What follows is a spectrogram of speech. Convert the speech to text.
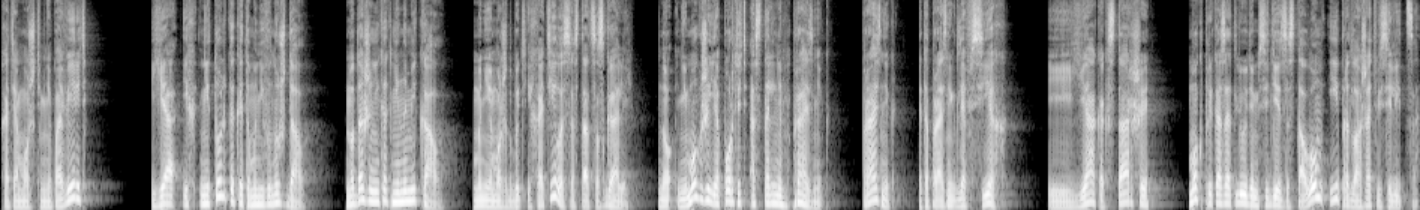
Хотя, можете мне поверить, я их не только к этому не вынуждал, но даже никак не намекал. Мне, может быть, и хотелось остаться с Галей, но не мог же я портить остальным праздник. Праздник – это праздник для всех. И я, как старший, мог приказать людям сидеть за столом и продолжать веселиться.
